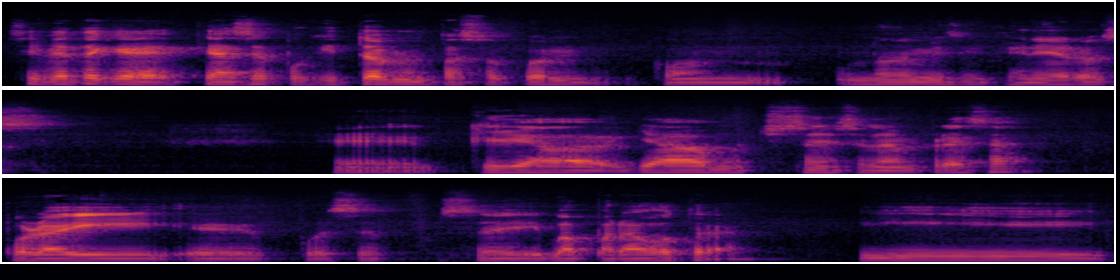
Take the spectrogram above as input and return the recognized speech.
Sí, fíjate que, hace poquito me pasó con, con uno de mis ingenieros eh, que lleva, lleva muchos años en la empresa. Por ahí eh, pues se, iba para otra. Y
